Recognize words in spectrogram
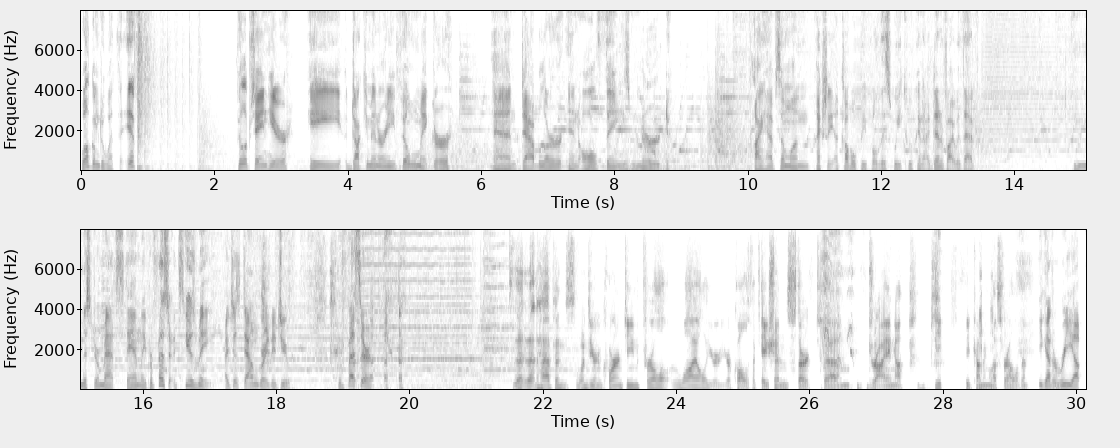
Welcome to What the If. Philip Shane here, a documentary filmmaker and dabbler in all things nerd. I have someone, actually, a couple people this week who can identify with that. Mr. Matt Stanley. Professor, excuse me, I just downgraded you. Professor. that, that happens when you're in quarantine for a while. Your your qualifications start um, drying up, becoming less relevant. You got to re up.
